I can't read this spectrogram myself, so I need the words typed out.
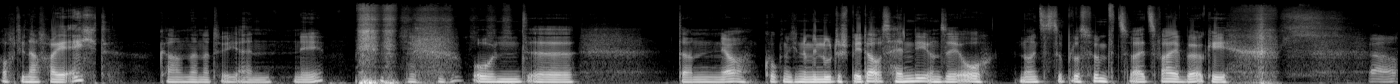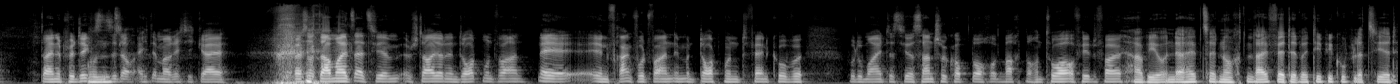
auf die Nachfrage, echt? Kam dann natürlich ein Nee. Und äh, dann, ja, gucke mich eine Minute später aufs Handy und sehe, oh, 90 plus 5, 2-2, Berkey. Ja. Deine Predictions Und- sind auch echt immer richtig geil. Ich weiß noch damals, als wir im, im Stadion in Dortmund waren, nee, in Frankfurt waren, in Dortmund-Fankurve, wo du meintest, hier Sancho kommt noch und macht noch ein Tor auf jeden Fall. Habe ich in der Halbzeit noch eine Live-Wette bei Tipico platziert.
